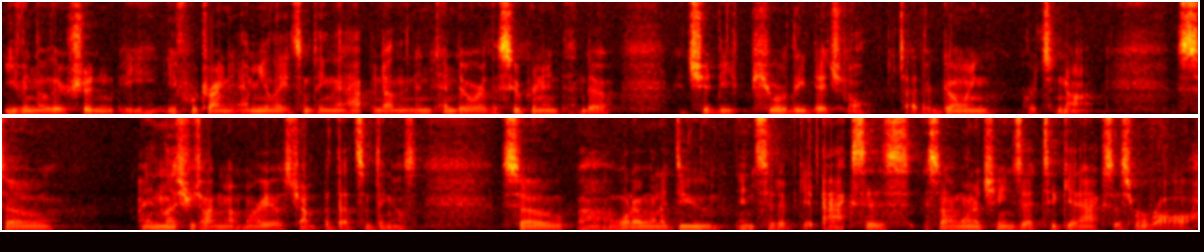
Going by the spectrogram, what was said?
even though there shouldn't be. If we're trying to emulate something that happened on the Nintendo or the Super Nintendo, it should be purely digital. It's either going or it's not. So, unless you're talking about Mario's jump, but that's something else. So uh, what I want to do instead of get axis is I want to change that to get axis raw.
